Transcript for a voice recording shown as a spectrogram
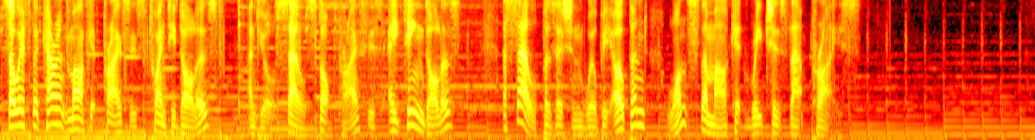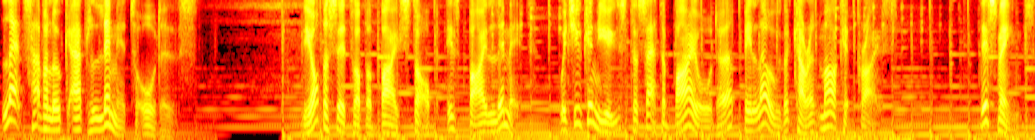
So if the current market price is $20 and your sell stop price is $18, a sell position will be opened once the market reaches that price. Let's have a look at limit orders. The opposite of a buy stop is buy limit, which you can use to set a buy order below the current market price. This means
